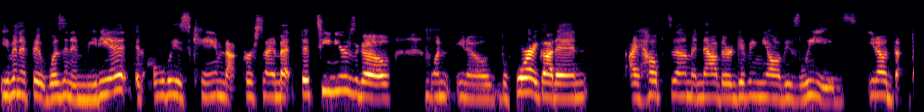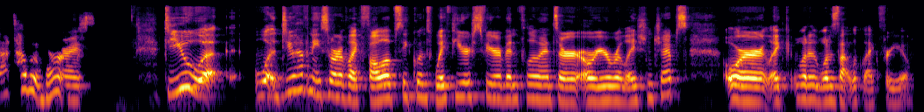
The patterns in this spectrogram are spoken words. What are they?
even if it wasn't immediate, it always came. That person I met 15 years ago when, you know, before I got in, I helped them and now they're giving me all these leads. You know, th- that's how it works. Right. Do you uh, what do you have any sort of like follow-up sequence with your sphere of influence or or your relationships or like what what does that look like for you?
